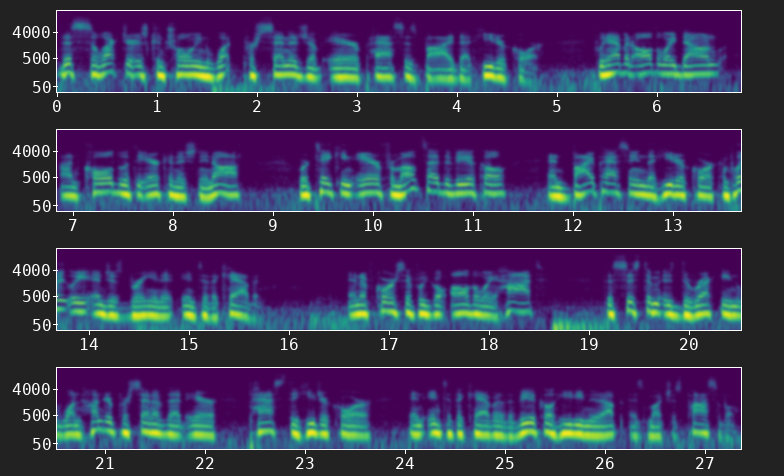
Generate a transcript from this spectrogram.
This selector is controlling what percentage of air passes by that heater core. If we have it all the way down on cold with the air conditioning off, we're taking air from outside the vehicle and bypassing the heater core completely and just bringing it into the cabin. And of course, if we go all the way hot, the system is directing 100% of that air past the heater core and into the cabin of the vehicle, heating it up as much as possible.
